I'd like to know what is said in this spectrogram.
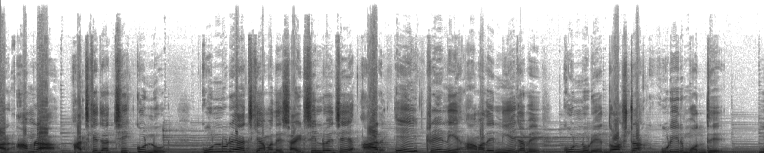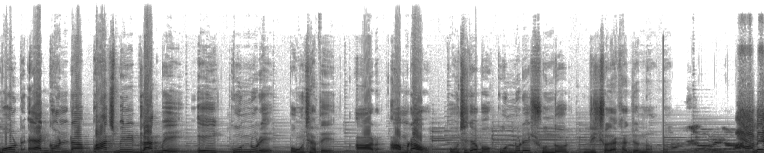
আর আমরা আজকে যাচ্ছি কুন্নুর। কুন্নুরে আজকে আমাদের সাইট সিন রয়েছে, আর এই ট্রেনই আমাদের নিয়ে যাবে কুন্নুরে দশটা কুড়ির মধ্যে। মোট এক ঘণ্টা পাঁচ মিনিট লাগবে এই কুন্নুরে পৌঁছাতে। আর আমরাও পৌঁছে যাব কুন্নুরের সুন্দর দৃশ্য দেখার জন্য। আমাদের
